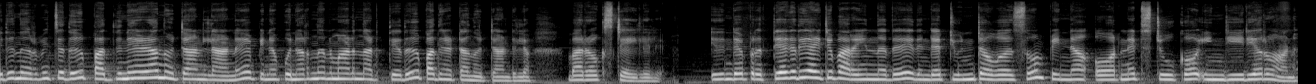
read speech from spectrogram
ഇത് നിർമ്മിച്ചത് പതിനേഴാം നൂറ്റാണ്ടിലാണ് പിന്നെ പുനർനിർമ്മാണം നടത്തിയത് പതിനെട്ടാം നൂറ്റാണ്ടിലും ബറോക്ക് സ്റ്റൈലിൽ ഇതിന്റെ പ്രത്യേകതയായിട്ട് പറയുന്നത് ഇതിന്റെ ട്വിൻ ടവേഴ്സും പിന്നെ ഓർനെറ്റ് സ്റ്റൂക്കോ ഇന്റീരിയറും ആണ്.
